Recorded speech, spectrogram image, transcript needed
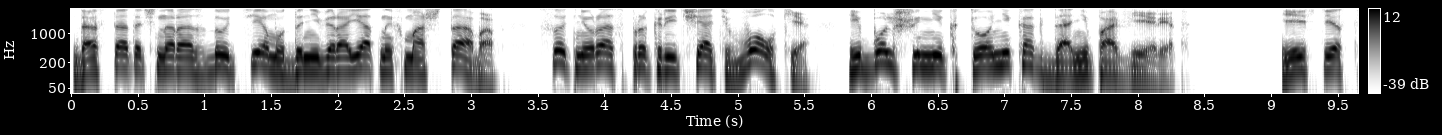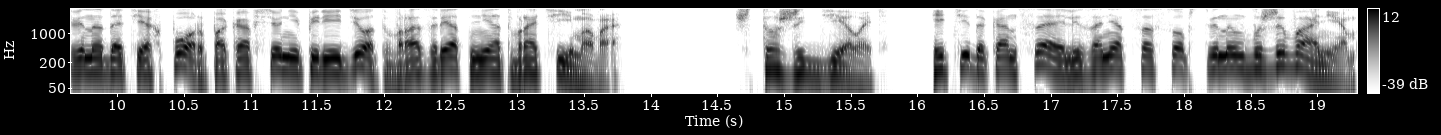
Достаточно раздуть тему до невероятных масштабов, сотню раз прокричать «волки», и больше никто никогда не поверит. Естественно, до тех пор, пока все не перейдет в разряд неотвратимого. Что же делать? Идти до конца или заняться собственным выживанием?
